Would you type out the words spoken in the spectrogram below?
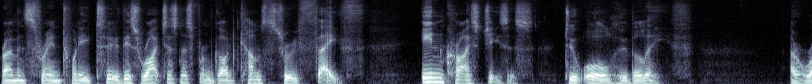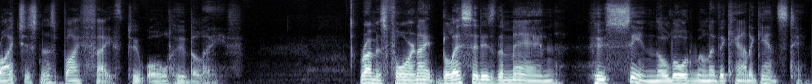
Romans 3 and 22, this righteousness from God comes through faith in Christ Jesus to all who believe. A righteousness by faith to all who believe. Romans 4 and 8, blessed is the man whose sin the Lord will never count against him.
